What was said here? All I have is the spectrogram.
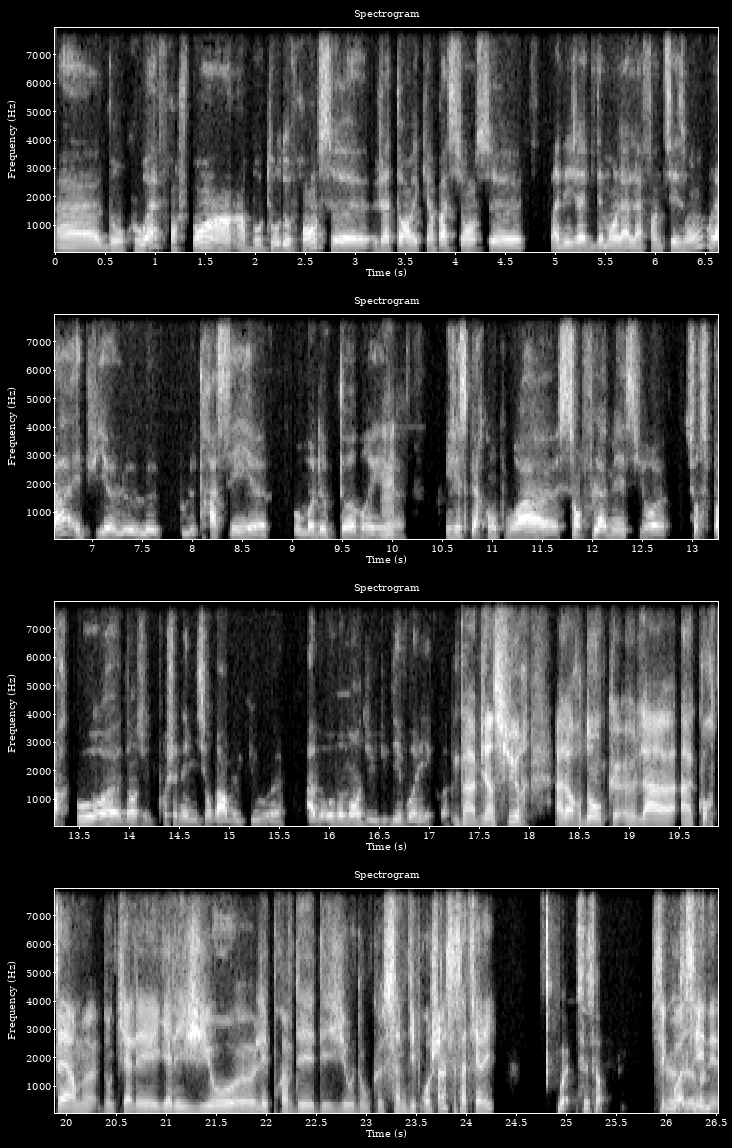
Euh, donc ouais, franchement, un, beau Tour de France. Euh, j'attends avec impatience, bah, déjà évidemment la, la, fin de saison là, et puis le, le, le, tracé au mois d'octobre et, mm. Et j'espère qu'on pourra s'enflammer sur sur ce parcours dans une prochaine émission barbecue au moment du, du, dévoilé. Quoi. Bah bien sûr. Alors donc là à court terme, donc il y a les il y a les JO, l'épreuve des, des JO donc samedi prochain, c'est ça Thierry? Ouais, c'est ça. C'est quoi? C'est une,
